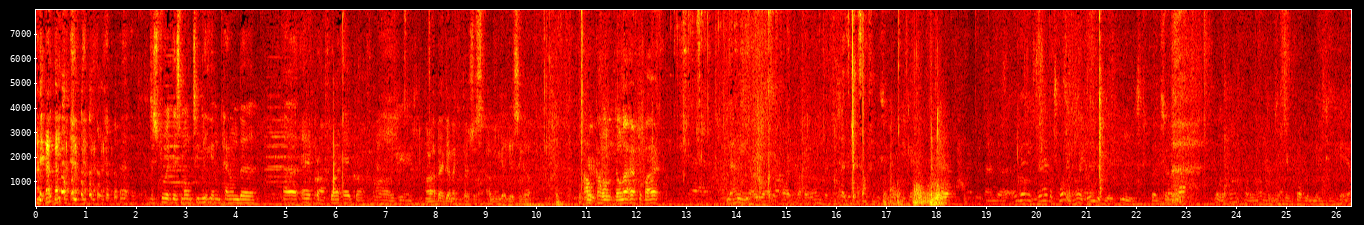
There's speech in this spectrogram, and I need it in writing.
Uh, destroyed this multi-million pound uh, uh, aircraft, light aircraft. Oh dear. All right, I better go make a purchase. I'm going to get you a cigar. Here, don't, don't I have to buy it? Let's get something. This is what you. And uh, yeah, they have a point. I agree with you. But uh, well, the Park of London's having a problem meeting here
